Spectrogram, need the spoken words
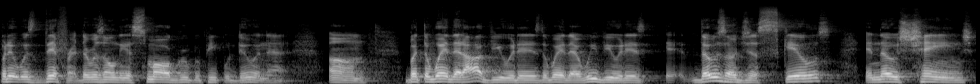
but it was different. There was only a small group of people doing that. Um, but the way that I view it is, the way that we view it is, it, those are just skills and those change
